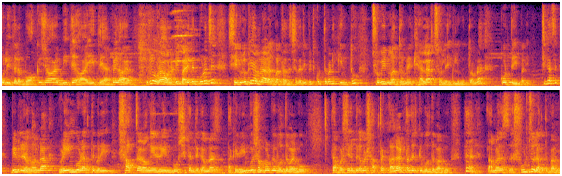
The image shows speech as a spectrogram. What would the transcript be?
বলি, তাহলে ব কিসে হয়? বিতে হয় ইতে অ্যাপেল হয়। এগুলো ওরা অলরেডি বাড়িতে পড়েছে, সেগুলোকে আমরা আরেকবার তাদের সাথে রিপিট করতে পারি। কিন্তু ছবির মাধ্যমে খেলার ছলে এগুলো কিন্তু আমরা করতেই পারি। ঠিক আছে? বিভিন্ন রকম আমরা রেইনবো রাখতে পারি, সাতটা রঙের রেইনবো সেখান থেকে আমরা তাকে রেইনবো সম্পর্কে বলতে পারব। তারপর সেখান থেকে আমরা সাতটা কালার তাদেরকে বলতে পারব। হ্যাঁ? আমরা সূর্য রাখতে পারব।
